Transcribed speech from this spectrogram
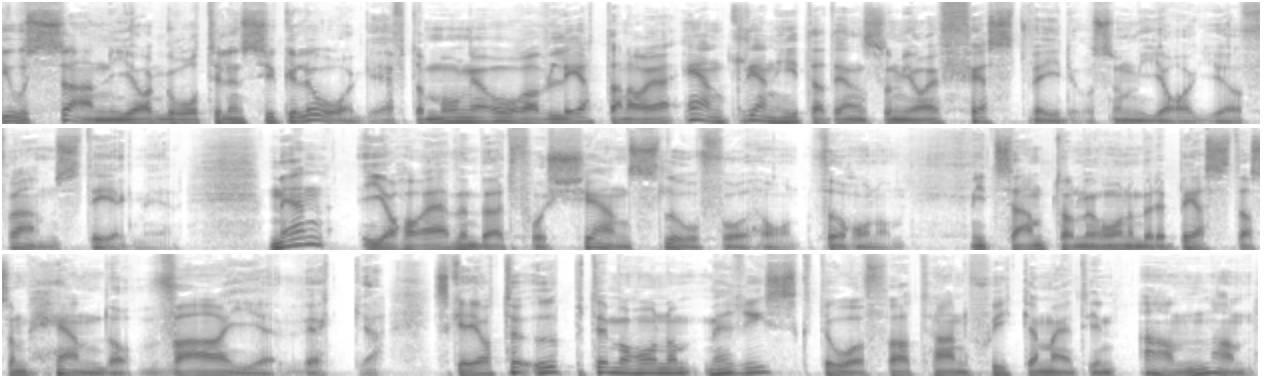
Jossan. Jag går till en psykolog. Efter många år av letande har jag äntligen hittat en som jag är fäst vid och som jag gör framsteg med. Men jag har även börjat få känslor för hon- för honom. Mitt samtal med honom är det bästa som händer varje vecka. Ska jag ta upp det med honom med risk då för att han skickar mig till en annan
